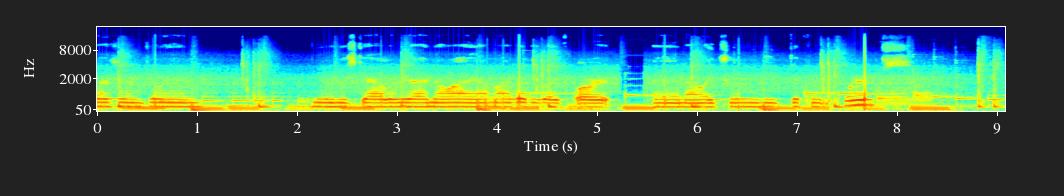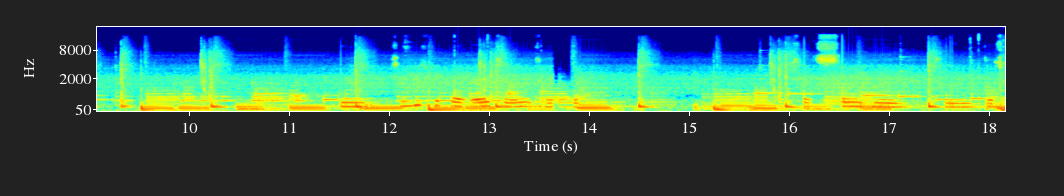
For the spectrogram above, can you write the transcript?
Guys are enjoying viewing this gallery. I know I am. I really like art and I like seeing unique different works. Mm, and some of these people are very talented. So it's so here to this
